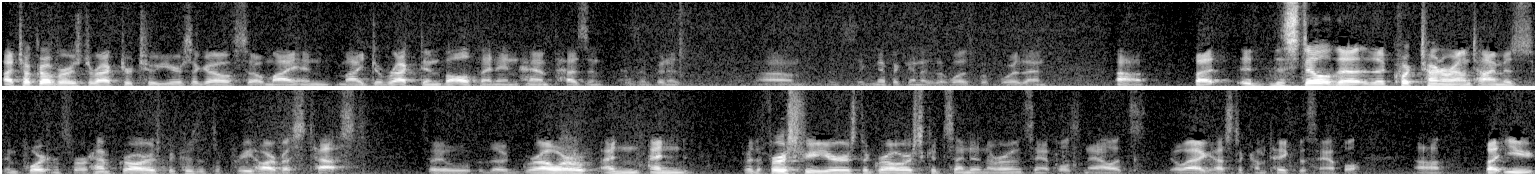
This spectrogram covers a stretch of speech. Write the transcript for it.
I took over as director two years ago, so my in, my direct involvement in hemp hasn't hasn't been as um, as significant as it was before then. Uh, but it, the, still, the, the quick turnaround time is important for hemp growers because it's a pre-harvest test. So the grower, and, and for the first few years, the growers could send in their own samples. Now it's DOAG has to come take the sample. Uh, but you,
